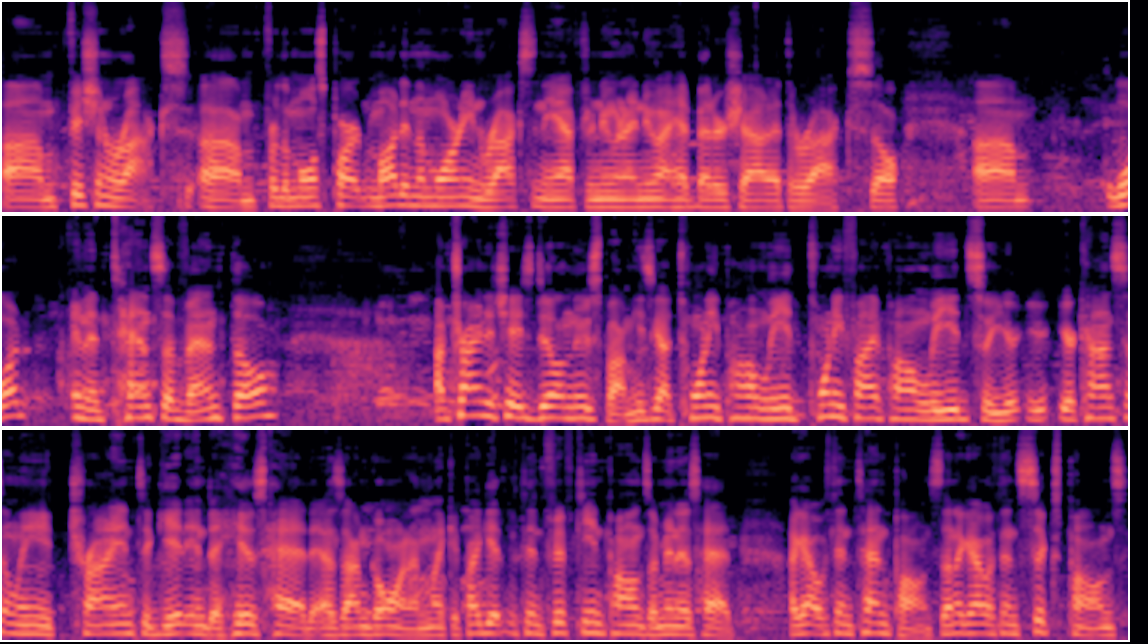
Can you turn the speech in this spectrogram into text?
Um, fishing rocks. Um, for the most part, mud in the morning, rocks in the afternoon. I knew I had better shot at the rocks. So um, what an intense event though. I'm trying to chase Dylan Nussbaum. He's got 20 pound lead, 25 pound lead, so you're, you're constantly trying to get into his head as I'm going. I'm like, if I get within 15 pounds, I'm in his head. I got within 10 pounds, then I got within six pounds,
